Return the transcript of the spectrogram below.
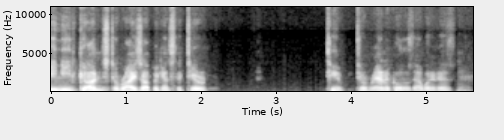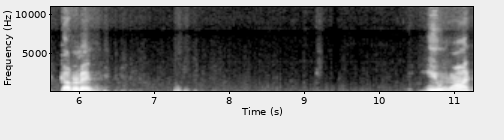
we need guns to rise up against the tyr- ty- tyrannical, is that what it is? Government you want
